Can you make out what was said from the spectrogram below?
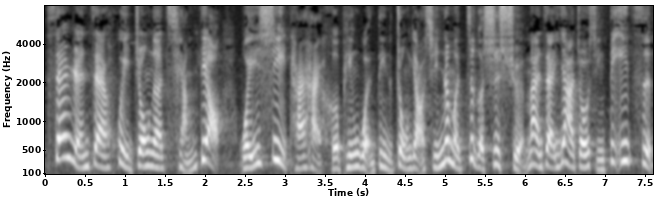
三人在会中呢强调维系台海和平稳定的重要性。那么，这个是雪曼在亚洲行第一次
